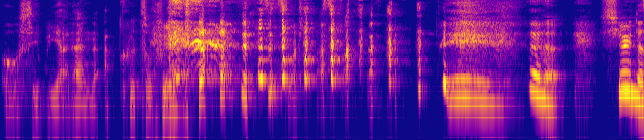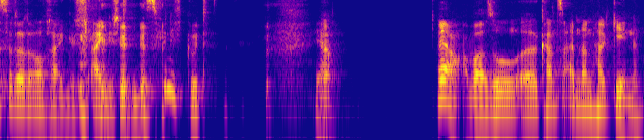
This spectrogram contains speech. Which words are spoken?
OCB, allein eine Abkürzung für. schön, dass du da drauf eingestiegen bist. Finde ich gut. Ja. Ja, aber so äh, kann es einem dann halt gehen. Ne?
